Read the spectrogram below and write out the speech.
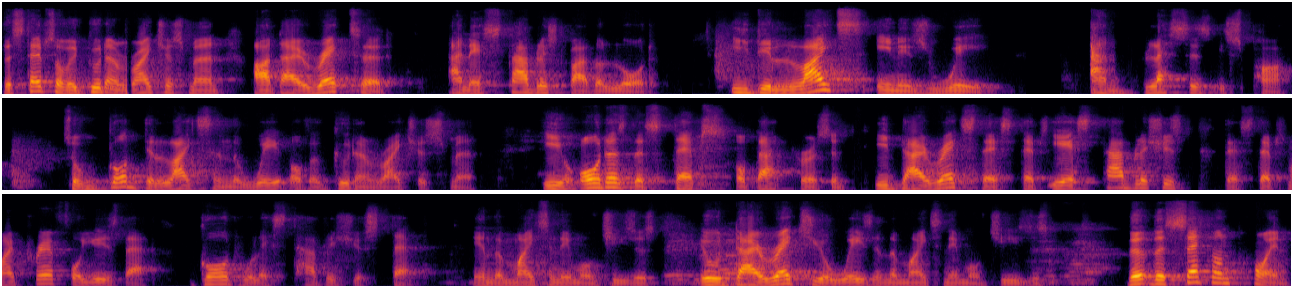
the steps of a good and righteous man are directed and established by the Lord. He delights in his way and blesses his path. So God delights in the way of a good and righteous man. He orders the steps of that person. He directs their steps. He establishes their steps. My prayer for you is that God will establish your step in the mighty name of Jesus. It will direct your ways in the mighty name of Jesus. The, the second point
